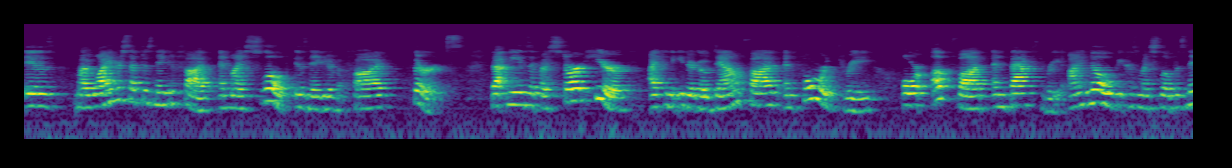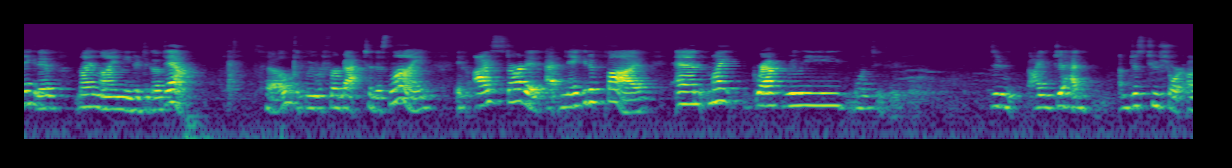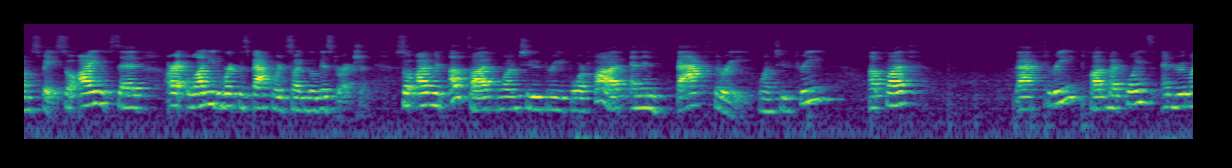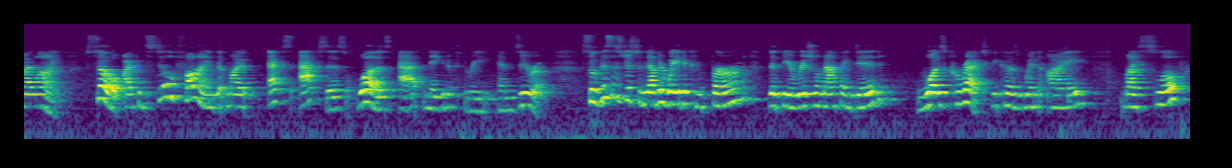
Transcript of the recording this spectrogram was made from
is my y-intercept is negative 5 and my slope is negative 5 thirds. That means if I start here, I can either go down 5 and forward 3 or up 5 and back 3. I know because my slope is negative, my line needed to go down. So if we refer back to this line, if I started at negative 5 and my graph really, one, two, three, four, didn't, I had, I'm just too short on space. So I said, all right, well, I need to work this backwards so I can go this direction. So I went up five, one, two, three, four, five, and then back three. One, two, three, up five, back three, plotted my points, and drew my line. So I could still find that my x-axis was at negative 3 and 0. So this is just another way to confirm that the original math I did was correct because when I, my slope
